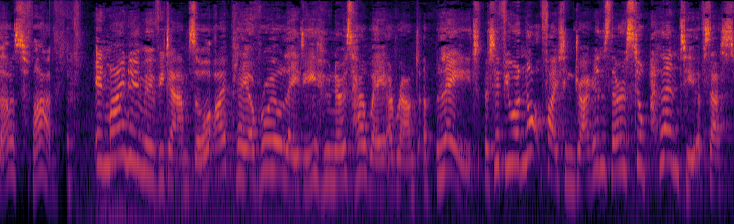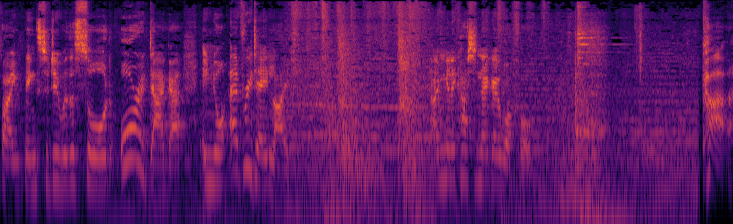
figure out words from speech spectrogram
that was fun. In my new movie Damsel, I play a royal lady who knows her way around a blade. But if you are not fighting dragons, there are still plenty of satisfying things to do with a sword or a dagger in your everyday life. I'm gonna cut an Eggo waffle. Cut.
